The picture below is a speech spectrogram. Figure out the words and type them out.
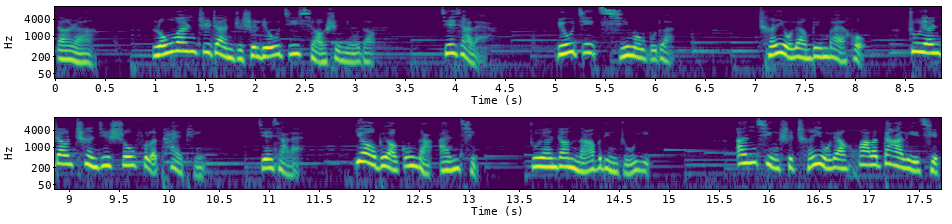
当然，龙湾之战只是刘基小试牛刀，接下来啊，刘基奇谋不断。陈友谅兵败后，朱元璋趁机收复了太平。接下来，要不要攻打安庆？朱元璋拿不定主意。安庆是陈友谅花了大力气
